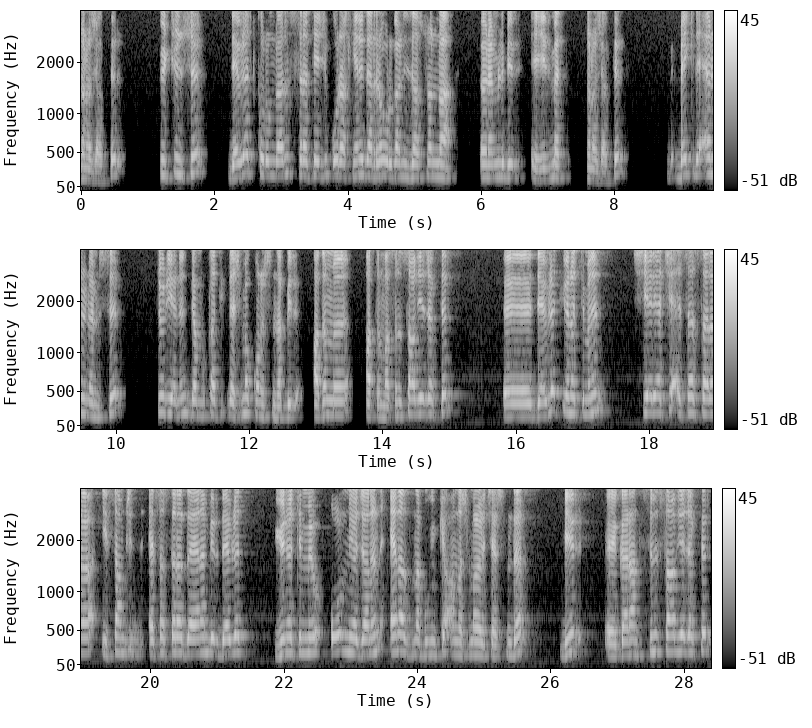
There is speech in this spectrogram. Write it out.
sunacaktır. Üçüncüsü devlet kurumlarının stratejik olarak yeniden reorganizasyonuna önemli bir e, hizmet sunacaktır. Belki de en önemlisi Suriye'nin demokratikleşme konusunda bir adımı atılmasını sağlayacaktır. E, devlet yönetiminin şeriatçı esaslara, İslamcı esaslara dayanan bir devlet yönetimi olmayacağının en azından bugünkü anlaşmalar içerisinde bir e, garantisini sağlayacaktır.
